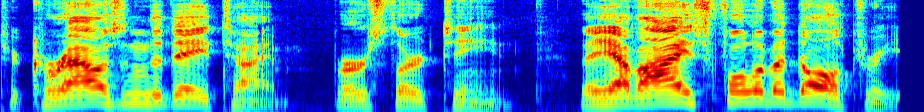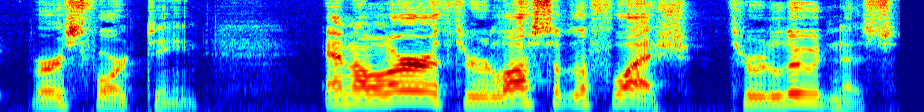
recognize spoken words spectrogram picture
to carouse in the daytime, verse 13. They have eyes full of adultery, verse 14 and allure through lust of the flesh, through lewdness.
